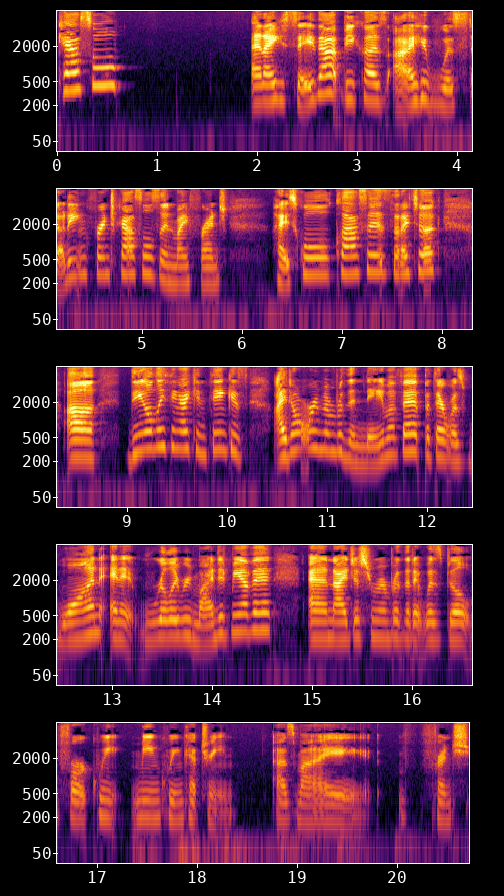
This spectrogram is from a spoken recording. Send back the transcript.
castle. And I say that because I was studying French castles in my French high school classes that I took. Uh, the only thing I can think is I don't remember the name of it, but there was one and it really reminded me of it. And I just remember that it was built for Queen, me and Queen Katrine as my French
